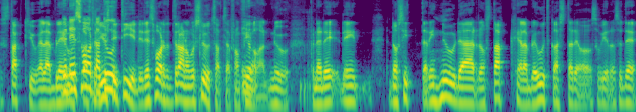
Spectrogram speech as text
stack ju, eller blev Ja, utkastade just i tid. Det är svårt att dra några slutsatser från Finland nu. För när det, det, de sitter inte nu där, de stack eller blev utkastade och så vidare. Så det,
